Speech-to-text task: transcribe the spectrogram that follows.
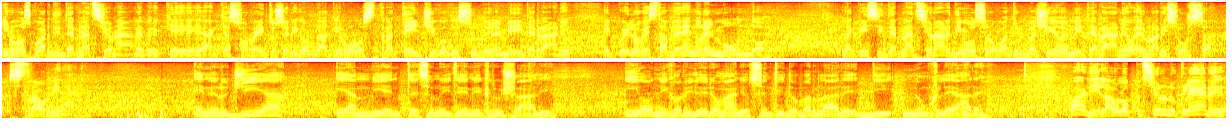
in uno sguardo internazionale perché anche a Sorrento si è ricordato il ruolo strategico del sud nel Mediterraneo e quello che sta avvenendo nel mondo. La crisi internazionale dimostra quanto il bacino del Mediterraneo è una risorsa straordinaria. Energia e ambiente sono i temi cruciali. Io nei corridoi romani ho sentito parlare di nucleare. Guardi, l'opzione nucleare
